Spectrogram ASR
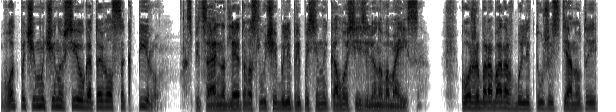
Вот почему Чинуфсиу готовился к пиру. Специально для этого случая были припасены колосья зеленого маиса. Кожи барабанов были туже стянуты,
